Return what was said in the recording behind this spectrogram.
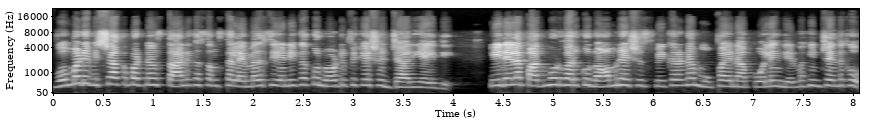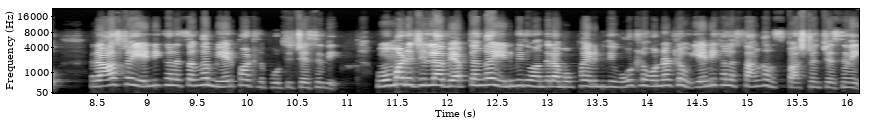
ఉమ్మడి విశాఖపట్నం స్థానిక సంస్థల ఎమ్మెల్సీ ఎన్నికకు నోటిఫికేషన్ జారీ అయింది. ఈ నెల పదమూడు వరకు నామినేషన్ స్వీకరణ ముప్పైన పోలింగ్ నిర్వహించేందుకు రాష్ట్ర ఎన్నికల సంఘం ఏర్పాట్లు పూర్తి చేసింది. ఉమ్మడి జిల్లా వ్యాప్తంగా ఎనిమిది వందల ముప్పై ఎనిమిది ఓట్లు ఉన్నట్లు ఎన్నికల సంఘం స్పష్టం చేసింది.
